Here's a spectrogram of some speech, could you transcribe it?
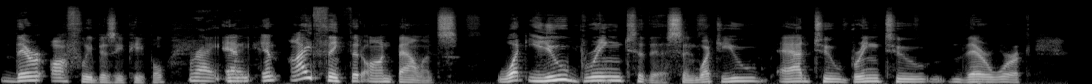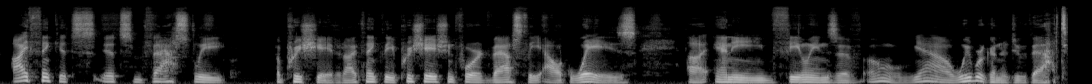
they're awfully busy people, right? And right. and I think that on balance, what you bring to this and what you add to bring to their work, I think it's it's vastly appreciated. I think the appreciation for it vastly outweighs uh, any feelings of, oh, yeah, we were going to do that.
